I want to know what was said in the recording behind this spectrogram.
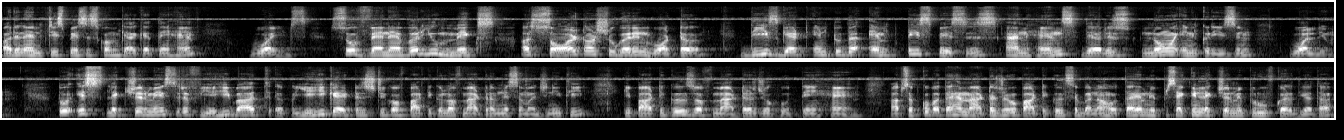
और इन एम्प्टी स्पेसिस को हम क्या कहते हैं? Voids so whenever you mix a salt और sugar in water these get into the empty spaces and hence there is no increase in volume. तो इस लेक्चर में सिर्फ़ यही बात, यही characteristic of particle of matter हमने समझनी थी कि पार्टिकल्स ऑफ़ मैटर जो होते हैं। आप सबको पता है मैटर जो है वो पार्टिकल से बना होता है। हमने सेकंड लेक्चर में प्रूव कर दिया था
